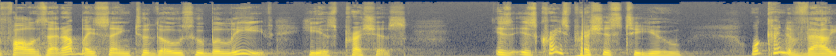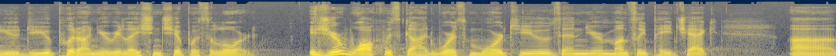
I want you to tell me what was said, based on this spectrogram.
follows that up by saying, To those who believe, he is precious. Is, is Christ precious to you? What kind of value do you put on your relationship with the Lord? Is your walk with God worth more to you than your monthly paycheck? Uh,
